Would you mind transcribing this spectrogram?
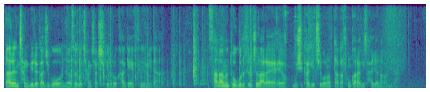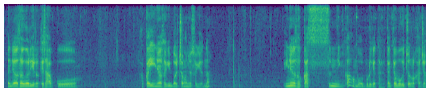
다른 장비를 가지고 녀석을 장착시키도록 하겠습니다. 사람은 도구를 쓸 줄 알아야 해요. 무식하게 집어넣다가 손가락이 잘려나갑니다. 녀석을 이렇게 잡고 아까 이 녀석이 멀쩡한 녀석이었나? 이 녀석 같습니까? 뭐 모르겠다. 일단 껴보도록 하죠.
